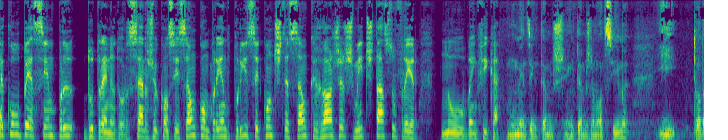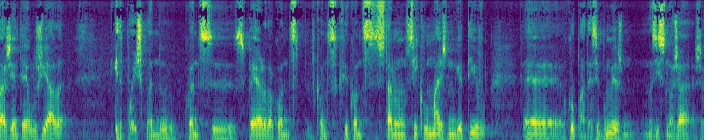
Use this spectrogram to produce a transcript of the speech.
A culpa é sempre do treinador. Sérgio Conceição compreende por isso a contestação que Roger Schmidt está a sofrer no Benfica. Momentos em que estamos, em que estamos na mão de cima e toda a gente é elogiada e depois quando, quando se, se perde ou quando se, quando, se, quando se está num ciclo mais negativo uh, o culpado é sempre o mesmo mas isso nós já, já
